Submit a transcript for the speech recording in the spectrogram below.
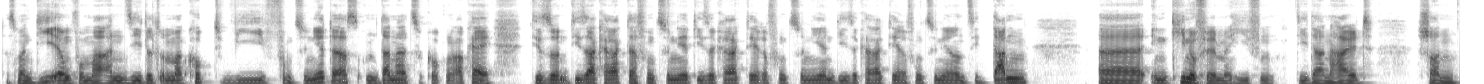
dass man die irgendwo mal ansiedelt und mal guckt, wie funktioniert das, um dann halt zu gucken, okay, diese, dieser Charakter funktioniert, diese Charaktere funktionieren, diese Charaktere funktionieren und sie dann äh, in Kinofilme hieven, die dann halt schon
